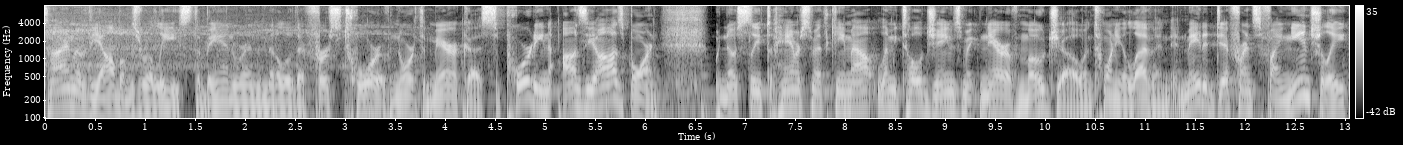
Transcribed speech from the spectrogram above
Time of the album's release, the band were in the middle of their first tour of North America, supporting Ozzy Osbourne. When No Sleep to Hammersmith came out, Lemmy told James McNair of Mojo in 2011 it made a difference financially,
